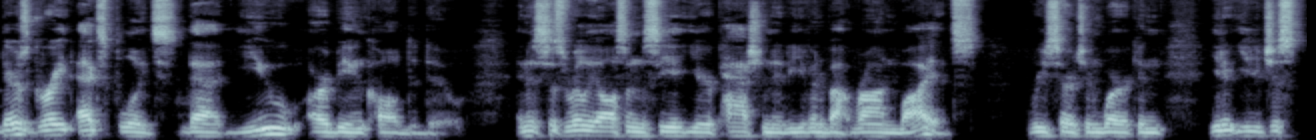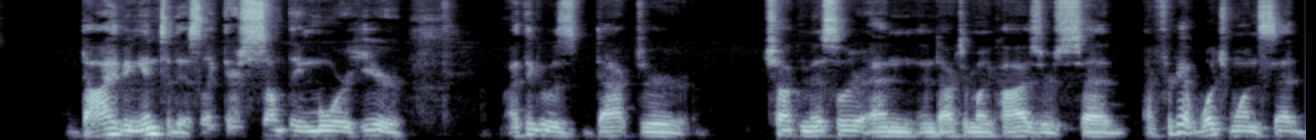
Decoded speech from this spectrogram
there's great exploits that you are being called to do. And it's just really awesome to see it. You're passionate even about Ron Wyatt's research and work. And you know, you're just diving into this. Like there's something more here. I think it was Dr. Chuck Missler and, and Dr. Mike Heiser said, I forget which one said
